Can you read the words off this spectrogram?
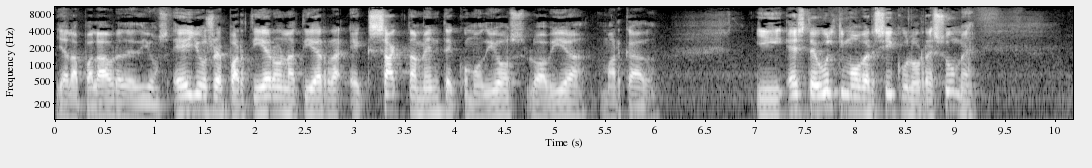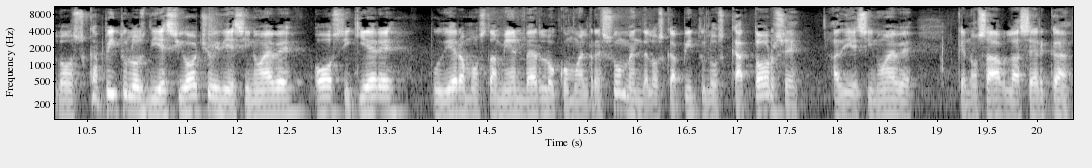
y a la palabra de Dios. Ellos repartieron la tierra exactamente como Dios lo había marcado. Y este último versículo resume los capítulos 18 y 19, o si quiere, pudiéramos también verlo como el resumen de los capítulos 14 a 19, que nos habla acerca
